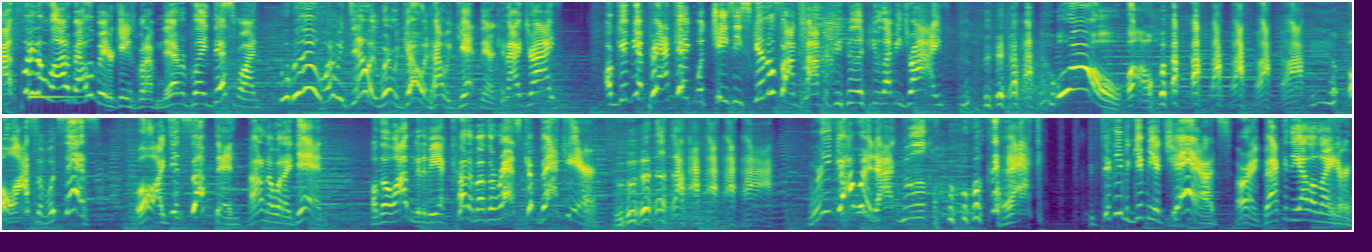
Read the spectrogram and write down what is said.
I've played a lot of elevator games, but I've never played this one. Woohoo! What are we doing? Where are we going? How are we get there? Can I drive? I'll give you a pancake with cheesy Skittles on top if you, if you let me drive. Whoa! Uh oh Oh, awesome. What's this? Oh, I did something. I don't know what I did. Although I'm gonna be a cut above the rest. Come back here. Where are you going? Uh, what the heck? It didn't even give me a chance. All right, back in the elevator.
